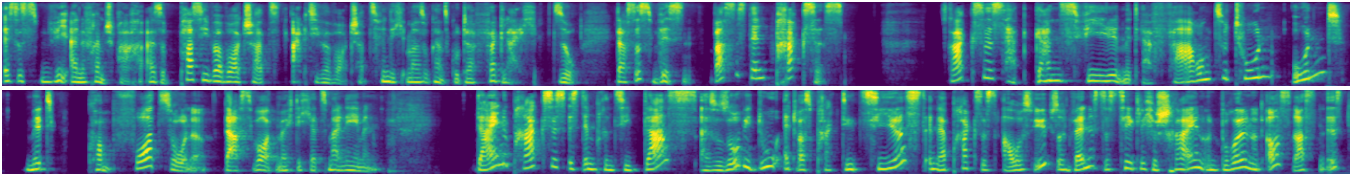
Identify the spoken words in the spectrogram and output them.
es ist wie eine Fremdsprache. Also passiver Wortschatz, aktiver Wortschatz, finde ich immer so ganz guter Vergleich. So, das ist Wissen. Was ist denn Praxis? Praxis hat ganz viel mit Erfahrung zu tun und mit Komfortzone. Das Wort möchte ich jetzt mal nehmen. Deine Praxis ist im Prinzip das, also so wie du etwas praktizierst, in der Praxis ausübst und wenn es das tägliche Schreien und Brüllen und Ausrasten ist,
